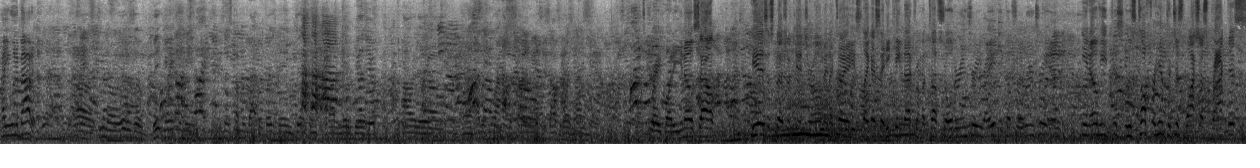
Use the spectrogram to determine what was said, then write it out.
how you went about it. Uh, you know, it was a big game for me since coming back the first game. Jensen had a little bit of holiday, and I just knew I had to start against the South Fork Mountain That's great, buddy. You know, Sal, he is a special kid, Jerome, and I tell you, he's like I said, he came back from a tough shoulder injury, right? A tough shoulder injury, and you know, he just it was tough for him to just watch us practice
